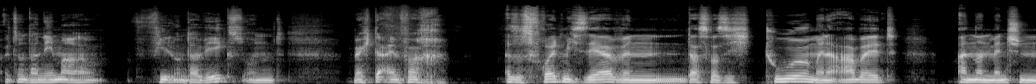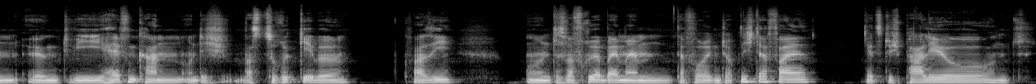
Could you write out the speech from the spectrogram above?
als Unternehmer viel unterwegs und möchte einfach, also es freut mich sehr, wenn das, was ich tue, meine Arbeit anderen Menschen irgendwie helfen kann und ich was zurückgebe, quasi. Und das war früher bei meinem davorigen Job nicht der Fall. Jetzt durch Paleo und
